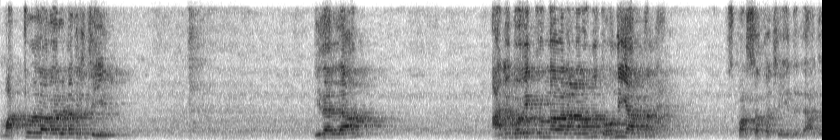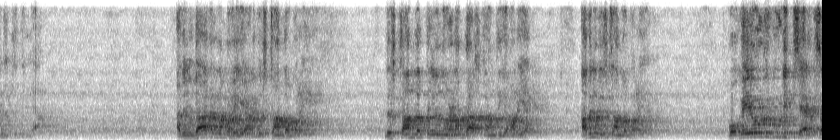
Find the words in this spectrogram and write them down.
മറ്റുള്ളവരുടെ ദൃഷ്ടിയിൽ ഇതെല്ലാം അനുഭവിക്കുന്നവനാണെന്ന് തോന്നിയാൽ തന്നെ സ്പർശത്തെ ചെയ്യുന്നില്ല ജനിക്കുന്നില്ല അതിന് ഉദാഹരണം പറയുകയാണ് ദൃഷ്ടാന്തം പറയുക ദൃഷ്ടാന്തത്തിൽ നിന്ന് വേണം ദാഷ്ടാന്തികം അറിയാൻ അതിന് ദൃഷ്ടാന്തം പറയാം. പുകയോടുകൂടി ചേർച്ച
